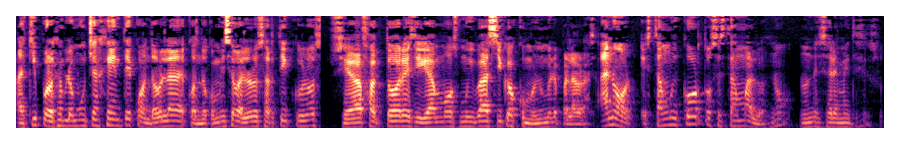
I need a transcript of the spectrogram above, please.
Aquí, por ejemplo, mucha gente cuando habla, cuando comienza a evaluar los artículos, se da factores, digamos, muy básicos como el número de palabras. Ah, no, están muy cortos, están malos. No, no necesariamente es eso.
